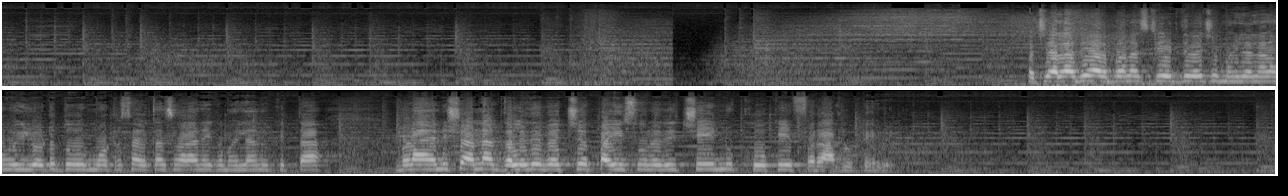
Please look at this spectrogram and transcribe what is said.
ਪਟਿਆਲਾ ਦੇ ਅਰਬਨ estate ਦੇ ਵਿੱਚ ਮਹਿਲਾ ਨਾਲ ਹੋਈ ਲੁੱਟ। ਦੋ ਮੋਟਰਸਾਈਕਲ ਸਵਾਰਾਂ ਨੇ ਇੱਕ ਮਹਿਲਾ ਨੂੰ ਕੀਤਾ ਬਣਾਇਆ ਨਿਸ਼ਾਨਾ। ਗਲੇ ਦੇ ਵਿੱਚ ਪਾਈ ਸੋਨੇ ਦੀ ਚੇਨ ਨੂੰ ਖੋ ਕੇ ਫਰਾਰ ਲੁਟੇਰੇ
